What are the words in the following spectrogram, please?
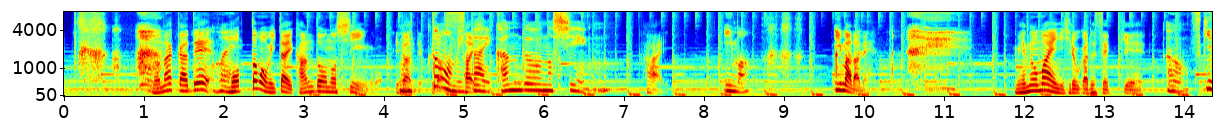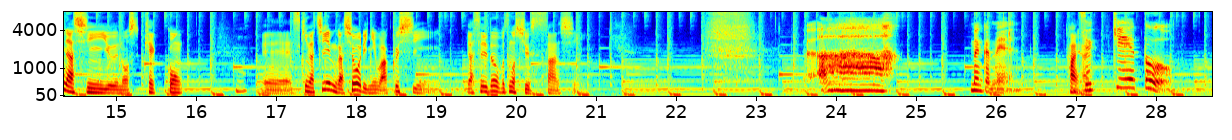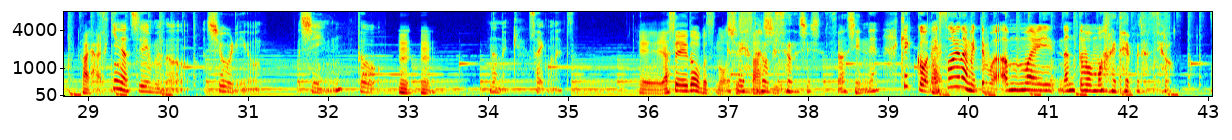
の中ではい。最も見たい感動のシーンを選んでください。最も見たい感動のシーン？はい、今？今だね。目の前に広がる絶景。うん。好きな親友の結婚、えー好きなチームが勝利に沸くシーン。野生動物の出産シーンあーなんかね、はいはい。絶景とはいはい。好きなチームの勝利のシーンとうんうん、なんだっけ最後のやつ。えー野生動物の出産シーン。出産シーンね。結構ね、はい。そういうの見てもあんまり何とも思わないタイプなんですよ。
